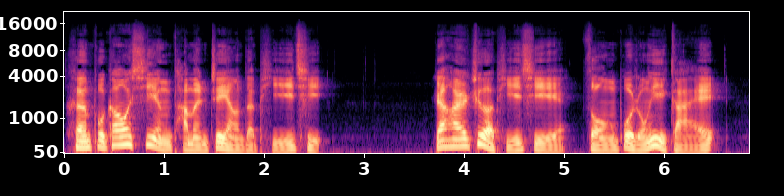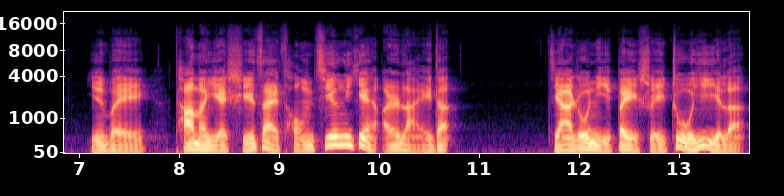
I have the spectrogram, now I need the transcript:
很不高兴他们这样的脾气，然而这脾气总不容易改，因为他们也实在从经验而来的。假如你被谁注意了，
